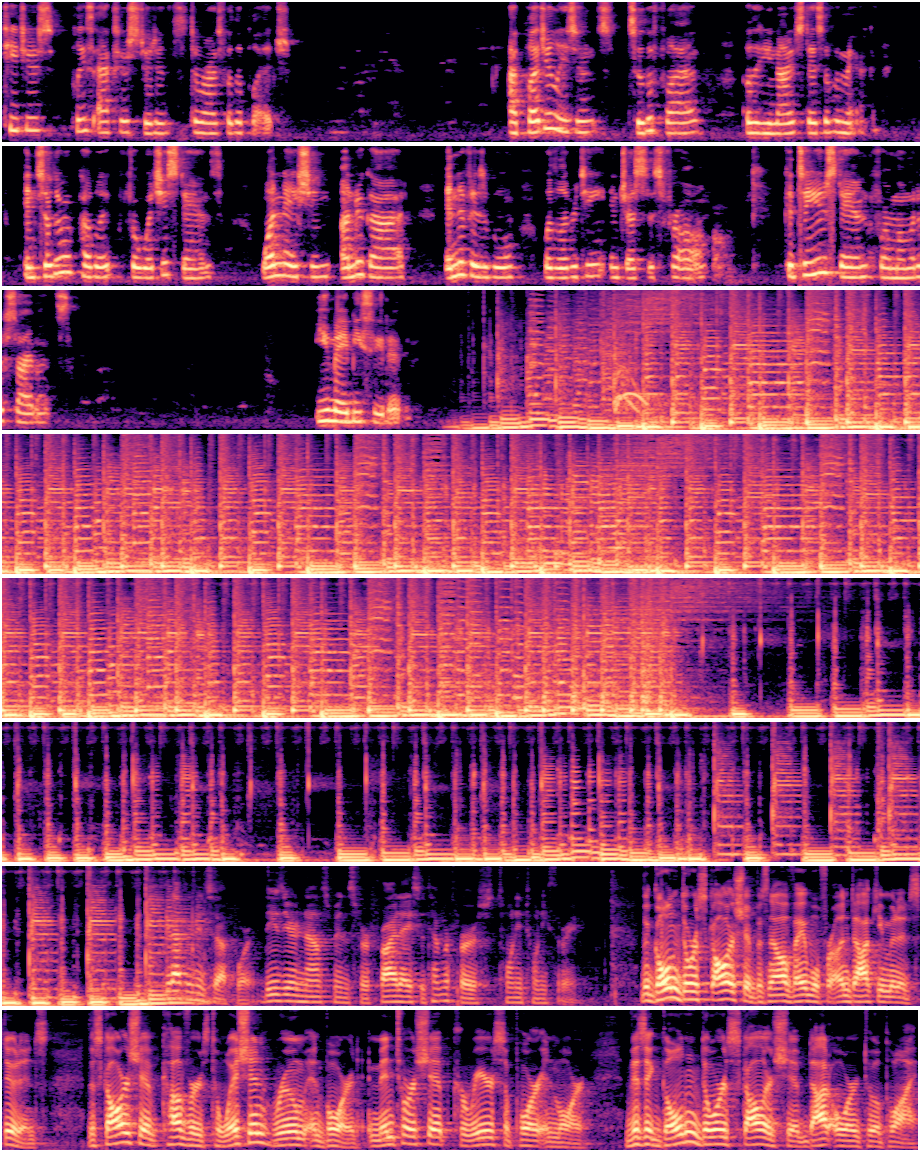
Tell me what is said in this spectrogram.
Teachers, please ask your students to rise for the pledge. I pledge allegiance to the flag of the United States of America and to the republic for which it stands, one nation, under God, indivisible, with liberty and justice for all. Continue to stand for a moment of silence. You may be seated. Southport. These are your announcements for Friday, September 1st, 2023. The Golden Door Scholarship is now available for undocumented students. The scholarship covers tuition, room, and board, mentorship, career support, and more. Visit goldendoorscholarship.org to apply.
